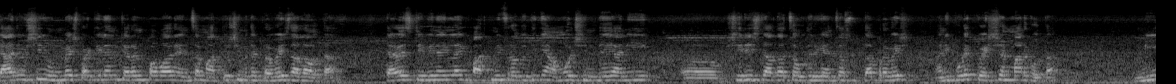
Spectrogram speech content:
ज्या दिवशी उन्मेश पाटील आणि करण पवार यांचा मातोश्रीमध्ये प्रवेश झाला होता त्यावेळेस टी व्ही नाईनला एक बातमी फिरत होती की अमोल शिंदे आणि शिरीषदादा शिरीष दादा चौधरी यांचा सुद्धा प्रवेश आणि पुढे क्वेश्चन मार्क होता. मी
